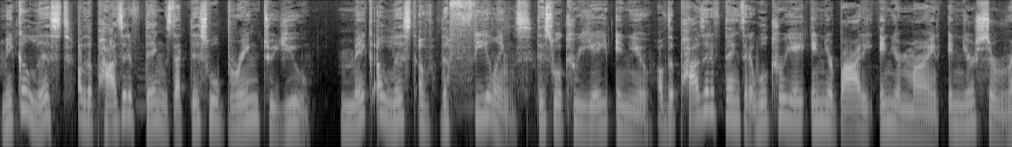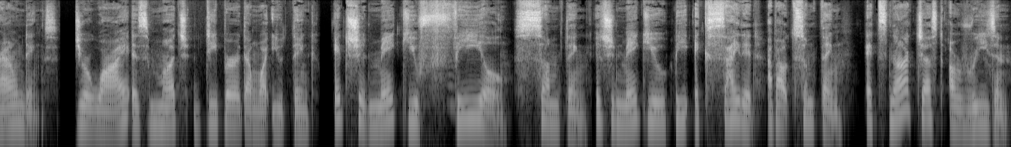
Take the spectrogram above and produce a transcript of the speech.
Make a list of the positive things that this will bring to you. Make a list of the feelings this will create in you, of the positive things that it will create in your body, in your mind, in your surroundings. Your why is much deeper than what you think. It should make you feel something. It should make you be excited about something. It's not just a reason.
